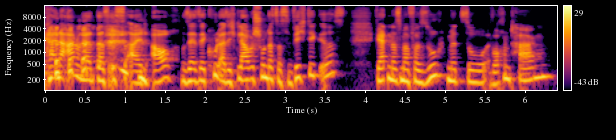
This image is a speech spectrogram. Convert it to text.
Keine Ahnung, das, ist halt auch sehr, sehr cool. Also ich glaube schon, dass das wichtig ist. Wir hatten das mal versucht mit so Wochentagen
